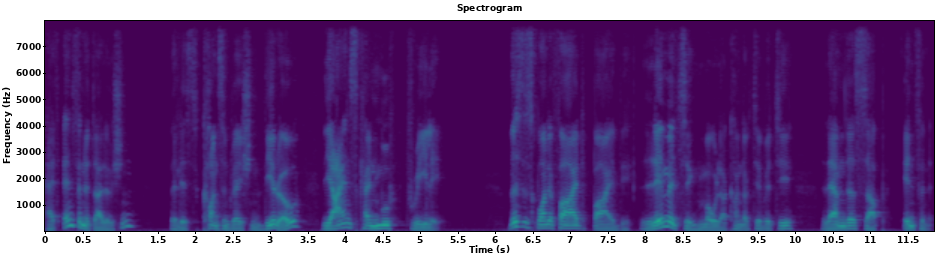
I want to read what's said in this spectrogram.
At infinite dilution, that is concentration zero, the ions can move freely. This is quantified by the limiting molar conductivity lambda sub infinite.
